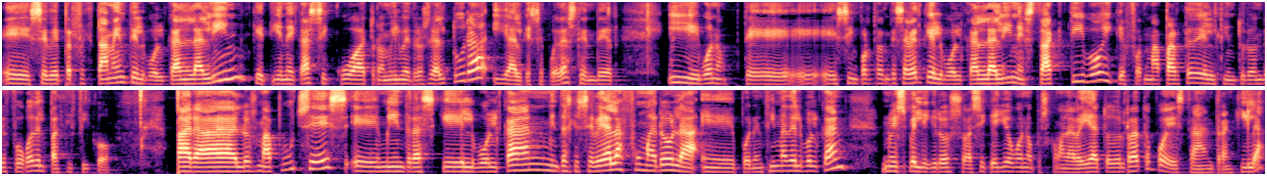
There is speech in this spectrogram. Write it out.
eh, se ve perfectamente el volcán Lalín, que tiene casi 4.000 metros de altura y al que se puede ascender. Y bueno, es importante saber que el volcán Lalín está activo y que forma parte del cinturón de fuego del Pacífico. Para los mapuches, eh, mientras que el volcán, mientras que se vea la fumarola eh, por encima del volcán, no es peligroso. Así que yo, bueno, pues como la veía todo el rato, pues tan tranquila.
